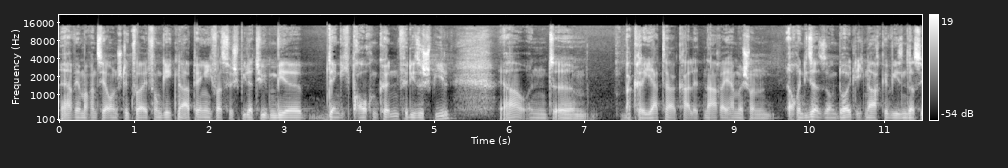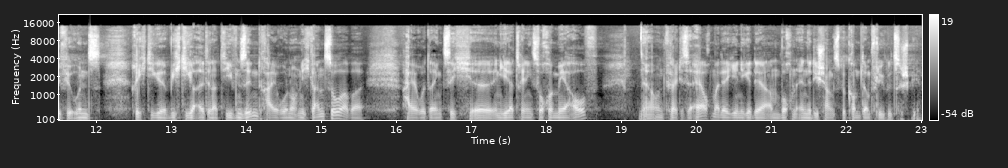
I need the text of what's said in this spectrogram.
Ja, wir machen es ja auch ein Stück weit vom Gegner abhängig, was für Spielertypen wir, denke ich, brauchen können für dieses Spiel. Ja, und ähm, Bakriata, Khaled Narei haben wir schon auch in dieser Saison deutlich nachgewiesen, dass sie für uns richtige, wichtige Alternativen sind. Jairo noch nicht ganz so, aber Jairo drängt sich äh, in jeder Trainingswoche mehr auf. Ja, und vielleicht ist er auch mal derjenige, der am Wochenende die Chance bekommt, am Flügel zu spielen.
